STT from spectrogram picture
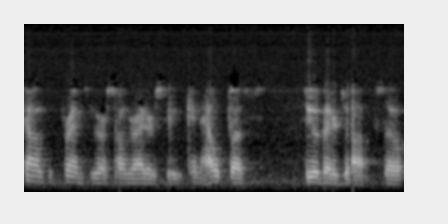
talented friends who are songwriters who can help us do a better job. So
